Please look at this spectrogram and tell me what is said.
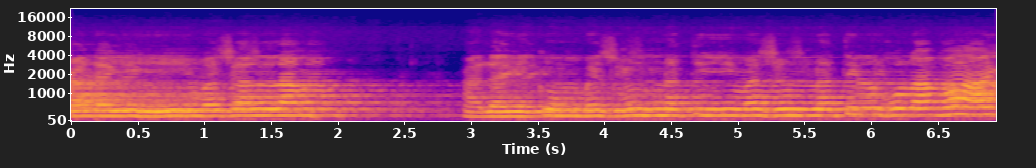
عليه وسلم عليكم بسنتي وسنة الخلفاء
